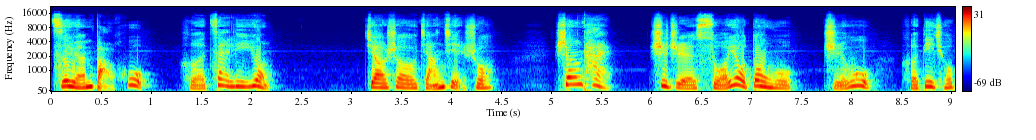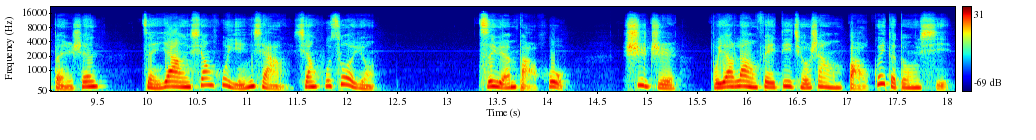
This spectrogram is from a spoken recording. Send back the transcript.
资源保护和再利用。教授讲解说，生态是指所有动物、植物和地球本身怎样相互影响、相互作用。资源保护是指不要浪费地球上宝贵的东西，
